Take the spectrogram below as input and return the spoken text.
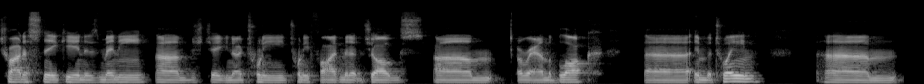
try to sneak in as many, um, just, you know, 20, 25 minute jogs um, around the block uh, in between. Um,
